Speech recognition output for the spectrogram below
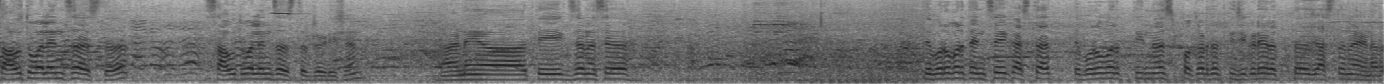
साऊथवाल्यांचं असतं. साऊथवाल्यांचं असतं ट्रेडिशन आणि ते एक जण असं ते बरोबर त्यांचे एक असतात. ते बरोबर ती नस पकडतात की जिकडे रक्त जास्त नाही येणार.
